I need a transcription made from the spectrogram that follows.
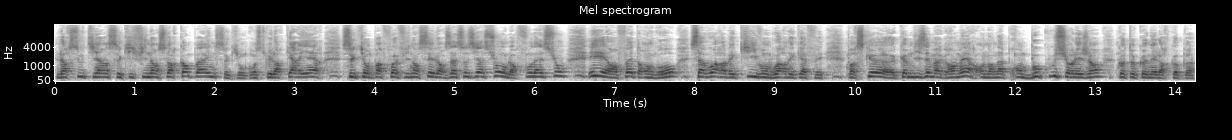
leur soutien, ceux qui financent leur campagne, ceux qui ont construit leur carrière, ceux qui ont parfois financé leurs associations ou leurs fondations, et en fait, en gros, savoir avec qui ils vont boire des cafés. Parce que, euh, comme disait ma grand-mère, on en apprend beaucoup sur les gens quand on connaît leurs copains.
